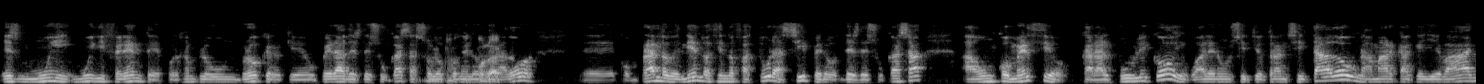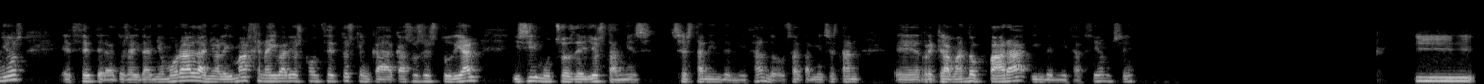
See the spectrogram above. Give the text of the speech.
es muy, muy diferente. Por ejemplo, un broker que opera desde su casa solo con el ordenador, eh, comprando, vendiendo, haciendo facturas, sí, pero desde su casa a un comercio cara al público, igual en un sitio transitado, una marca que lleva años, etcétera. Entonces hay daño moral, daño a la imagen, hay varios conceptos que en cada caso se estudian y sí, muchos de ellos también se están indemnizando, o sea, también se están eh, reclamando para indemnización, sí. Y,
